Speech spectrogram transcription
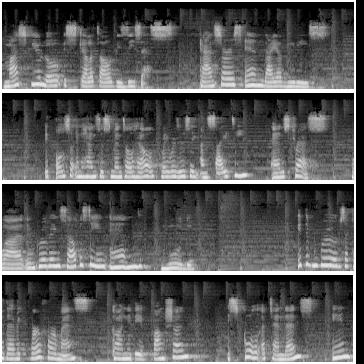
musculoskeletal diseases, cancers, and diabetes. It also enhances mental health by reducing anxiety and stress, while improving self-esteem and mood. It improves academic performance, cognitive function, school attendance, and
